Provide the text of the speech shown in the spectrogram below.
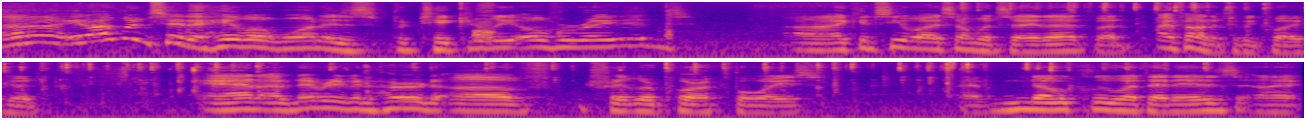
Uh, you know, I wouldn't say that Halo 1 is particularly overrated. Uh, I can see why some would say that, but I found it to be quite good. And I've never even heard of Trailer Park Boys. I have no clue what that is. I,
